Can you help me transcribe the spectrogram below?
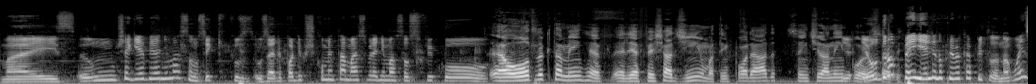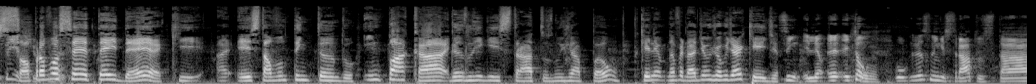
Mas eu não cheguei a ver a animação. Não sei o que que o o Zyder pode comentar mais sobre a animação se ficou. É outro que também é, ele é fechadinho, uma temporada, sem tirar nem Eu, pôr. eu sabe? dropei ele no primeiro capítulo, eu não aguentei. Só assistir pra o primeiro. você ter ideia que eles estavam tentando emplacar Gunslinger Stratos no Japão, porque ele, na verdade, é um jogo de arcade. Sim, ele, é- então, Sim. o Gunsling Stratos tá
